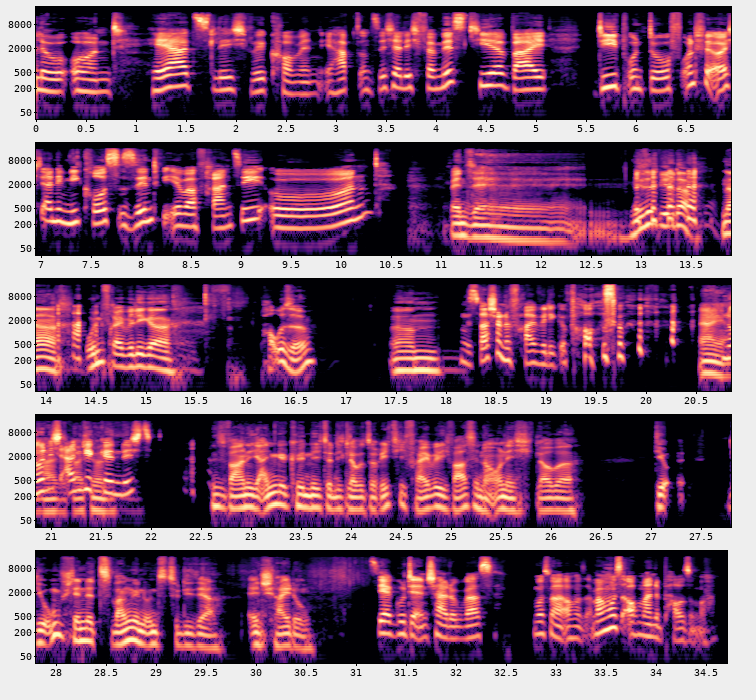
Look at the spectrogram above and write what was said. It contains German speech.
Hallo und herzlich willkommen. Ihr habt uns sicherlich vermisst hier bei Deep und Doof. Und für euch an den Mikros sind wie immer Franzi und Benzen. Wir sind wieder da. Nach unfreiwilliger Pause. Ähm, das war schon eine freiwillige Pause. Ja, ja, Nur nicht angekündigt. Es war nicht angekündigt und ich glaube, so richtig freiwillig war es ja noch auch nicht. Ich glaube, die, die Umstände zwangen uns zu dieser Entscheidung. Sehr gute Entscheidung war es. Muss man auch mal sagen. Man muss auch mal eine Pause machen.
